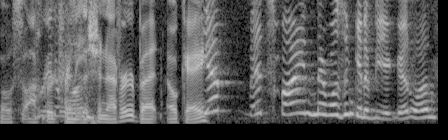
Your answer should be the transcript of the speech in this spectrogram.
Most awkward to one. transition ever, but okay. Yep, it's fine. There wasn't going to be a good one.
